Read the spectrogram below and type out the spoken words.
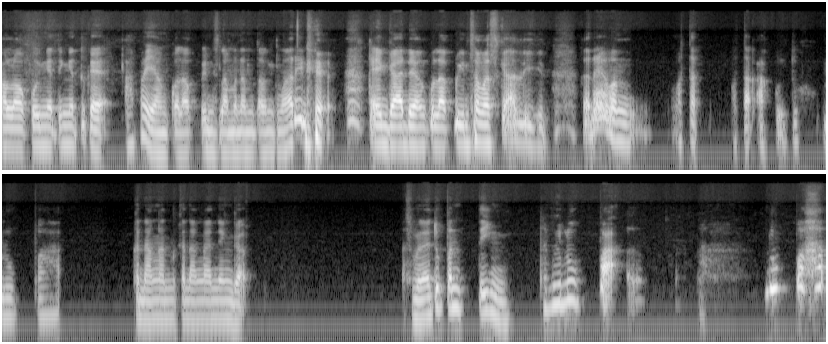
kalau aku inget-inget tuh kayak apa yang aku lakuin selama enam tahun kemarin ya? Kayak gak ada yang aku lakuin sama sekali gitu. Karena emang otak otak aku tuh lupa kenangan-kenangan yang nggak sebenarnya itu penting. Tapi lupa. Lupa.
